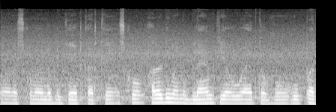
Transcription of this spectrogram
और इसको मैं डुप्लिकेट करके, इसको ऑलरेडी मैंने ब्लेंड किया हुआ है तो वो ऊपर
